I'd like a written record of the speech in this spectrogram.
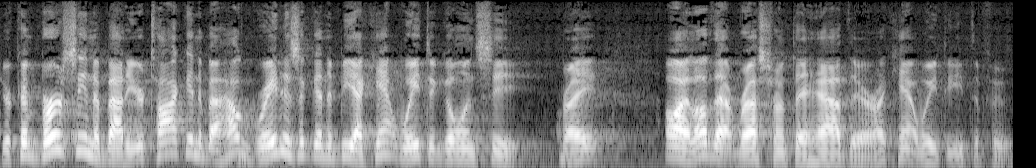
You're conversing about it. You're talking about how great is it going to be? I can't wait to go and see, right? Oh, I love that restaurant they have there. I can't wait to eat the food.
